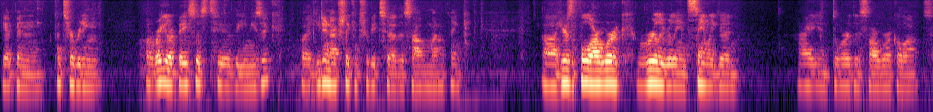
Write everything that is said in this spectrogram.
he had been contributing on a regular basis to the music but he didn't actually contribute to this album, I don't think. Uh, here's the full artwork. Really, really insanely good. I adore this artwork a lot.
